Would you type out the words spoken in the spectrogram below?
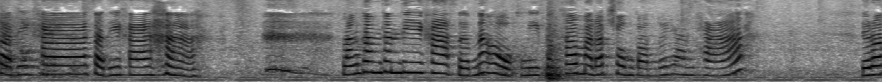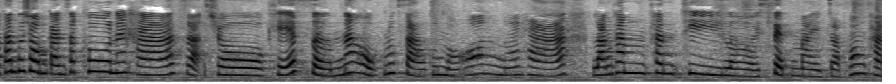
สวัสดีค่ะ สวัสดีค่ะ หลังทำทันทีค่ะ เสริมหน้าอกมีคนเข้ามารับชมกันหรือยังคะ เดี๋ยวรอท่านผู้ชมกันสักครู่นะคะ จะโชว์เคสเสริมหน้าอกลูกสาวคุณหมออ้อนนะคะ หลังทำทันทีเลยเสร็จใหม่จากห้องผ่า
